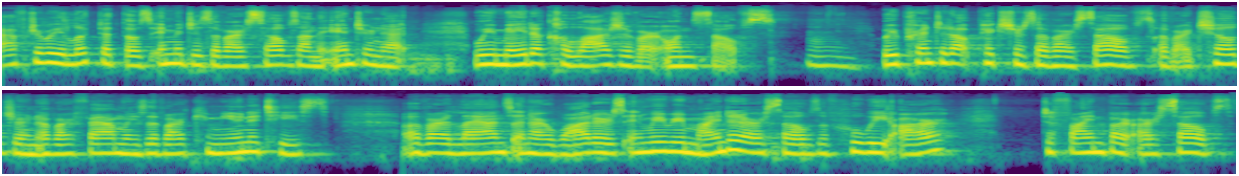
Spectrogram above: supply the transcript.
after we looked at those images of ourselves on the internet, we made a collage of our own selves. Mm. We printed out pictures of ourselves, of our children, of our families, of our communities, of our lands and our waters, and we reminded ourselves of who we are, defined by ourselves,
